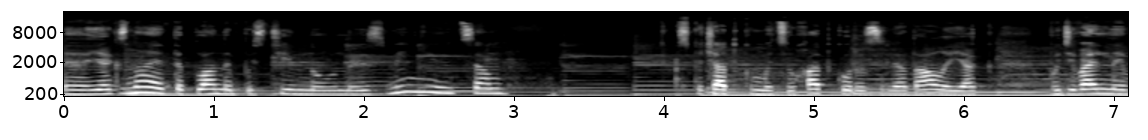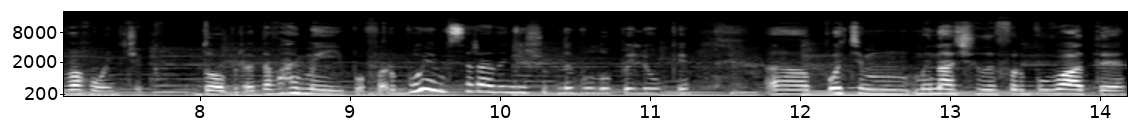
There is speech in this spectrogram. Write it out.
е, як знаєте, плани постійно вони змінюються. Спочатку ми цю хатку розглядали як будівельний вагончик. Добре, давай ми її пофарбуємо всередині, щоб не було пилюки. Е, Потім ми почали фарбувати,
